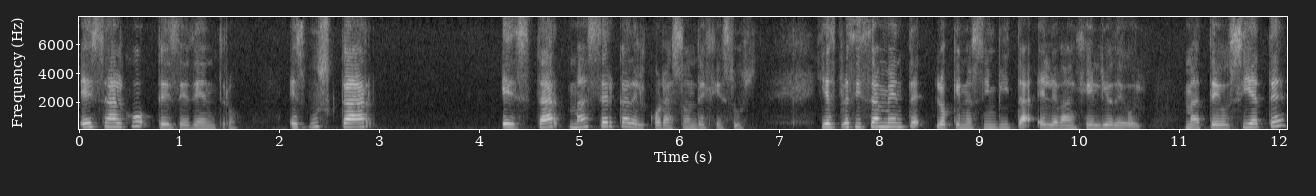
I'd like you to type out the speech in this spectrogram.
es algo desde dentro, es buscar estar más cerca del corazón de Jesús. Y es precisamente lo que nos invita el Evangelio de hoy, Mateo 7,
